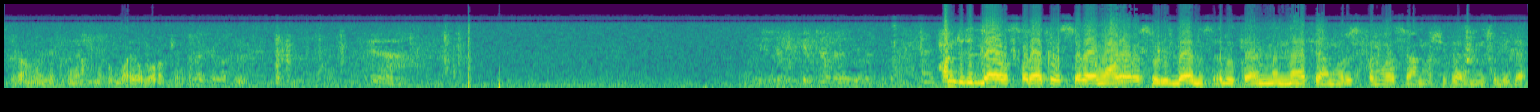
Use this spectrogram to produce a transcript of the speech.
السلام عليكم ورحمة الله وبركاته. الحمد لله والصلاة والسلام على رسول الله. نسألك علما نافعا ورزقا واسعا وشفاء من كل داء.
